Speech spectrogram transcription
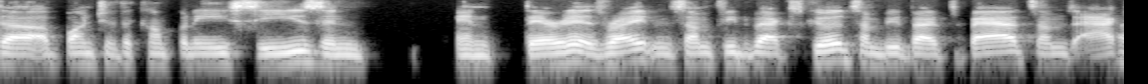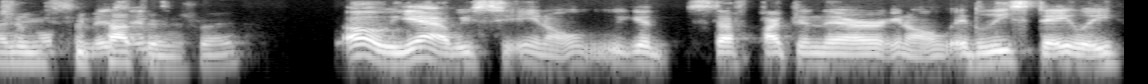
uh, a bunch of the company sees and and there it is right? And some feedback's good some feedback's bad some's actionable some patterns, isn't right Oh yeah, we see. You know, we get stuff piped in there. You know, at least daily,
